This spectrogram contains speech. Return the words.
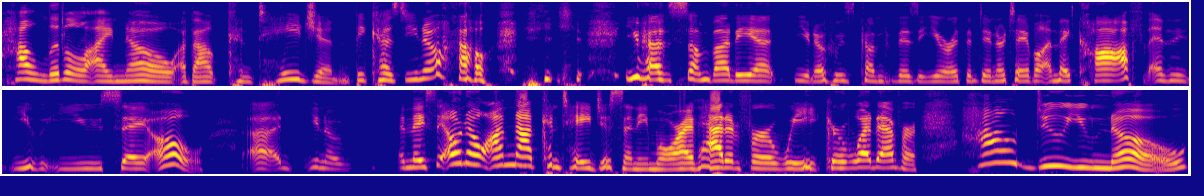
how little I know about contagion because you know how you have somebody at you know who's come to visit you at the dinner table and they cough and you you say oh uh, you know and they say, oh no, I'm not contagious anymore. I've had it for a week or whatever. How do you know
